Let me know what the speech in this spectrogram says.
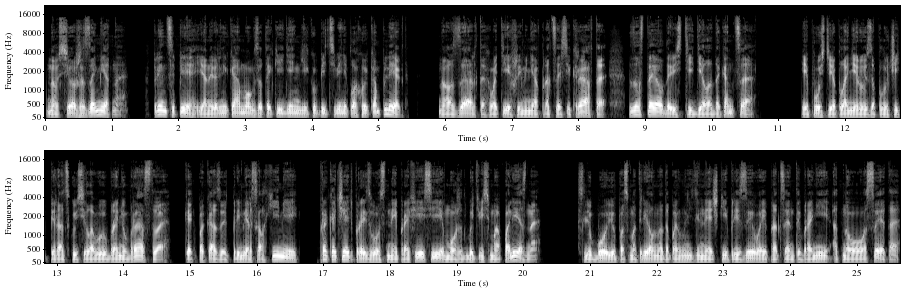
но все же заметно. В принципе, я наверняка мог за такие деньги купить себе неплохой комплект, но азарт, охвативший меня в процессе крафта, заставил довести дело до конца. И пусть я планирую заполучить пиратскую силовую броню Братства, как показывает пример с алхимией, прокачать производственные профессии может быть весьма полезно. С любовью посмотрел на дополнительные очки призыва и проценты брони от нового сета.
